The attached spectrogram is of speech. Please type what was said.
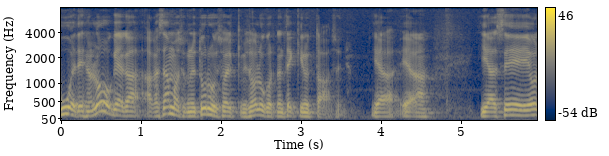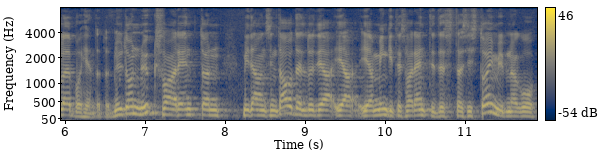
uue tehnoloogiaga, aga samasugune turusolkimise olukord on tekkinud taas, on ju. ja, ja, ja see ei ole põhjendatud. nüüd on üks variant on, mida on siin taodeldud ja, ja, ja mingites variantides ta siis toimib nagu,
